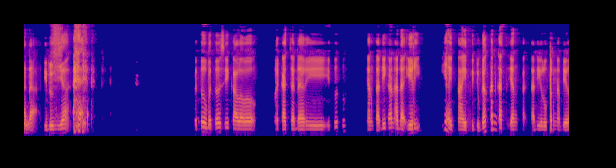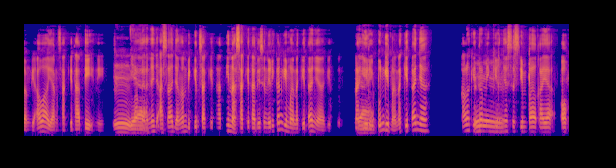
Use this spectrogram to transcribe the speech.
ada di dunia? gitu. betul betul sih kalau berkaca dari itu tuh yang tadi kan ada iri. Iya, nah itu juga kan yang tadi lu pernah bilang di awal yang sakit hati nih. hmm, ya Pamernya asal jangan bikin sakit hati. Nah, sakit hati sendiri kan gimana kitanya gitu. Nah, Ya. iri pun gimana kitanya. Kalau kita Hmm. mikirnya sesimpel kayak oh,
